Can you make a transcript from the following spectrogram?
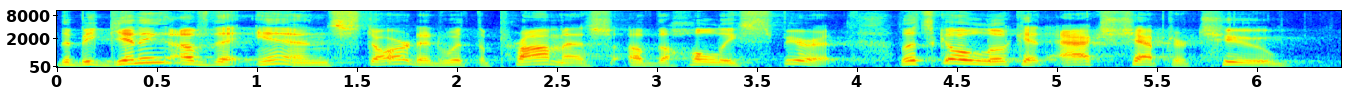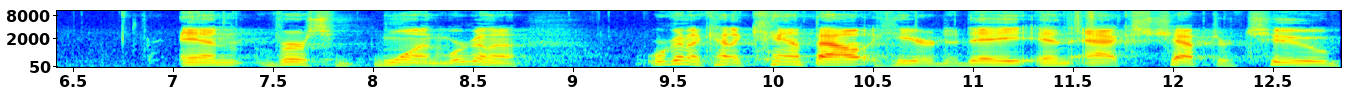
The beginning of the end started with the promise of the Holy Spirit. Let's go look at Acts chapter 2 and verse 1. We're going to we're going to kind of camp out here today in Acts chapter 2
